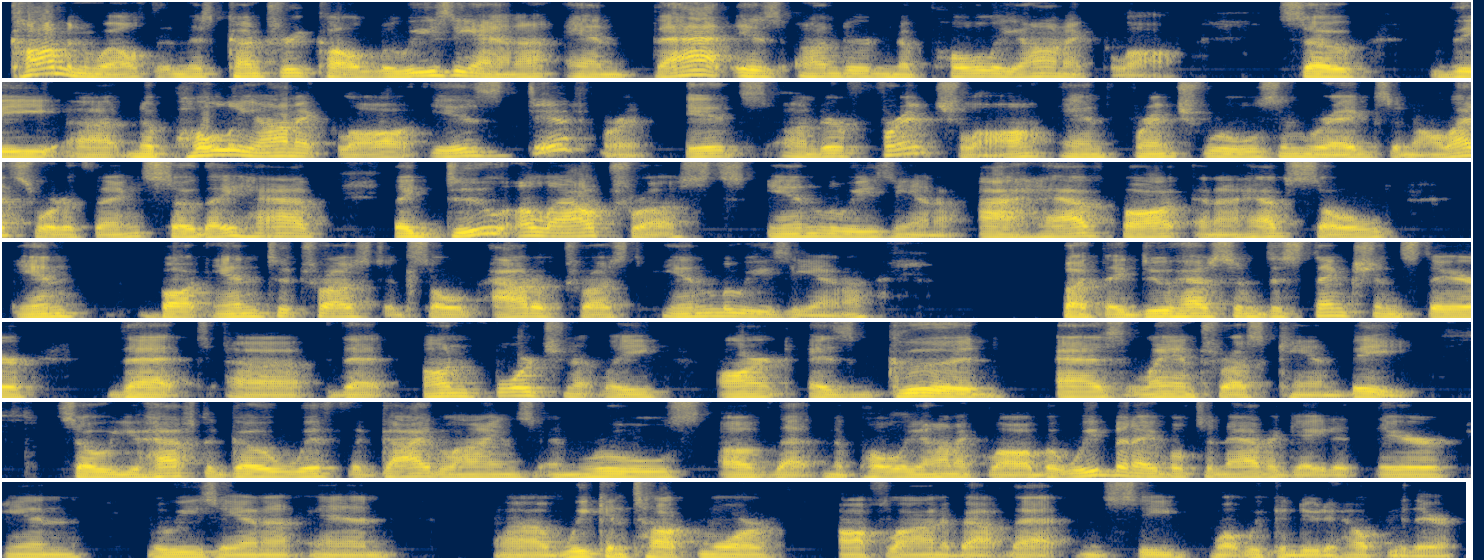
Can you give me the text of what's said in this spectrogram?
commonwealth in this country called Louisiana, and that is under Napoleonic law. So the uh, Napoleonic law is different. It's under French law and French rules and regs and all that sort of thing. So they have, they do allow trusts in Louisiana. I have bought and I have sold in, bought into trust and sold out of trust in Louisiana. But they do have some distinctions there that, uh, that unfortunately aren't as good as land trust can be. So you have to go with the guidelines and rules of that Napoleonic law, but we've been able to navigate it there in Louisiana and uh, we can talk more offline about that and see what we can do to help you there.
